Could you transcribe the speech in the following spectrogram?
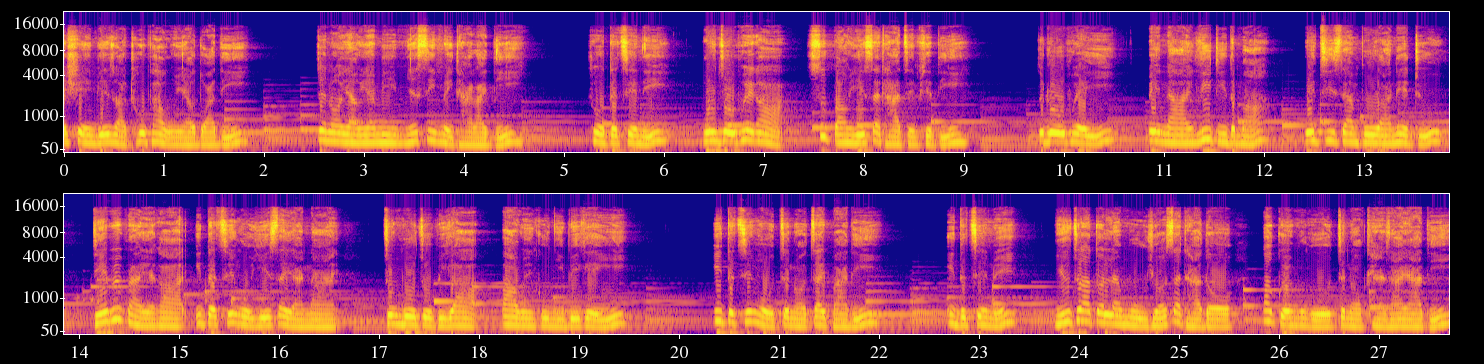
အရှိန်ပြေးစွာထိုးဖောက်ဝင်ရောက်သွားသည်ကျွန်တော်ရောင်ရမ်းပြီးမျက်စိမိတ်ထားလိုက်သည်ထိုတချင်းသည်ဝန်ကြိုဖွဲ့ကစုပေါင်းရေးဆက်ထားခြင်းဖြစ်သည်သူတို့ဖွဲ့၏ပင်နိုင်လိတီသမားဝေဂျီဆန်ပိုရာနှင့်အတူဒေးဗစ်ဘရိုင်ယန်ကဤတချင်းကိုရေးဆက်ရ၌ဂျွန်ဘိုဂျိုဘီကပါဝင်ကူညီပေးခဲ့၏ဤတချင်းကိုကျွန်တော်ကြိုက်ပါသည်ဤတချင်းတွင်မြူးကြတွက်လက်မှုရောဆက်ထားသောပောက်ကွဲမှုကိုကျွန်တော်ခံစားရသည်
